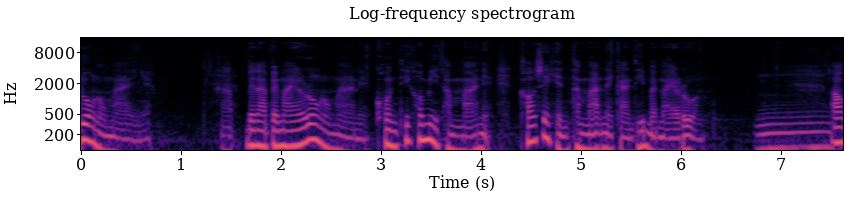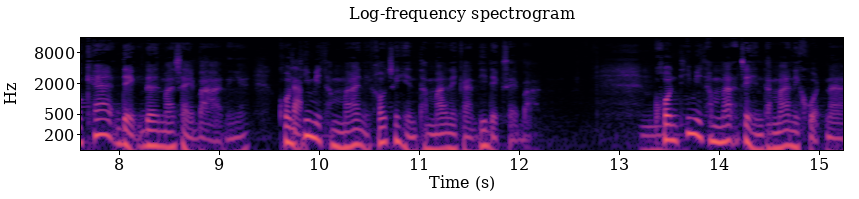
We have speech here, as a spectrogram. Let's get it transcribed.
ร่วงลงมาอย่างเงี้ยครับเวลาใบไม้ร่วงลงมาเนี่ย คนที่เขามีธรรมะเนี่ยเขาจะเห็นธรรมะในการที่ใบไม้ร่วงอืมเอาแค่เด็กเดินมาใส่บาตรอย่างเงี้ย คนครับที่มีธรรมะเนี่ยเขาจะเห็นธรรมะในการที่เด็กใส่บาตรอืมคนที่มีธรรมะจะเห็นธรรมะในขวดน้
